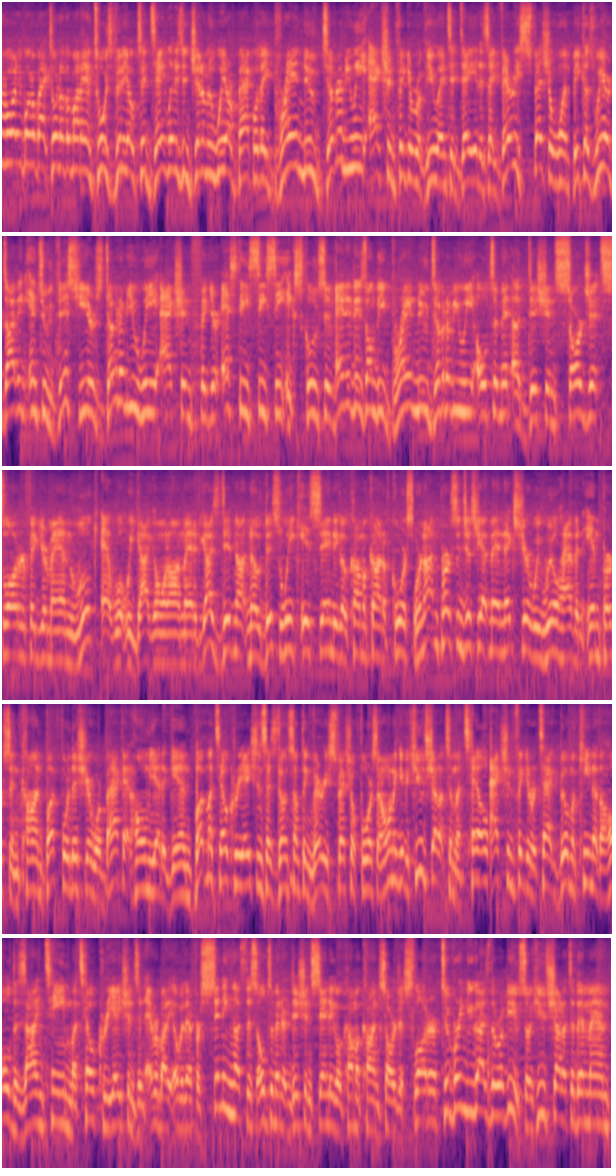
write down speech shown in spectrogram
everybody? Welcome back to another My Damn Toys video. Today, ladies and gentlemen, we are back with a brand new WWE action figure review, and today it is a very special one because we are diving into this year's WWE action figure SDCC exclusive, and it is on the brand new WWE Ultimate Edition Sergeant Slaughter figure, man. Look at what we got going on, man. If you guys did not know, this week is San Diego Comic-Con, of course. We're not in person just yet, man. Next year, we will have an in-person con, but for this year, we're back at home yet again. But Mattel Creations has done something very special for us, and I want to give a huge shout out to Mattel, Action Figure Attack, Bill McKenna, the whole design team, Mattel Creations, and everybody over there for sending us this Ultimate Edition San Diego Comic-Con Sergeant Slaughter to bring you guys the review. So a huge shout out to them, man.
